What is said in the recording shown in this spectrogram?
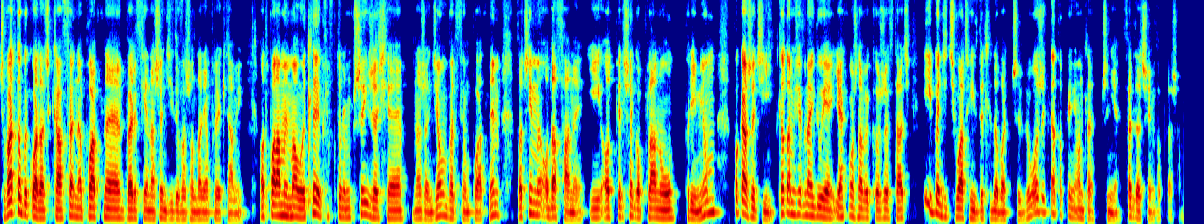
Czy warto wykładać kafę na płatne wersje narzędzi do zarządzania projektami? Odpalamy mały cykl, w którym przyjrzę się narzędziom, wersjom płatnym. Zaczniemy od Afany i od pierwszego planu premium pokażę Ci, co tam się znajduje, jak można wykorzystać i będzie Ci łatwiej zdecydować, czy wyłożyć na to pieniądze, czy nie. Serdecznie zapraszam.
